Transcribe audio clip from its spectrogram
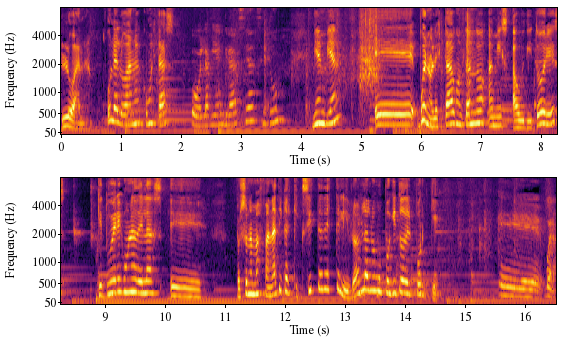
Loana. Hola Loana, ¿cómo estás? Hola, bien, gracias. ¿Y tú? Bien, bien. Eh, bueno, le estaba contando a mis auditores que tú eres una de las eh, personas más fanáticas que existe de este libro. Háblanos un poquito del por qué. Eh, bueno,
